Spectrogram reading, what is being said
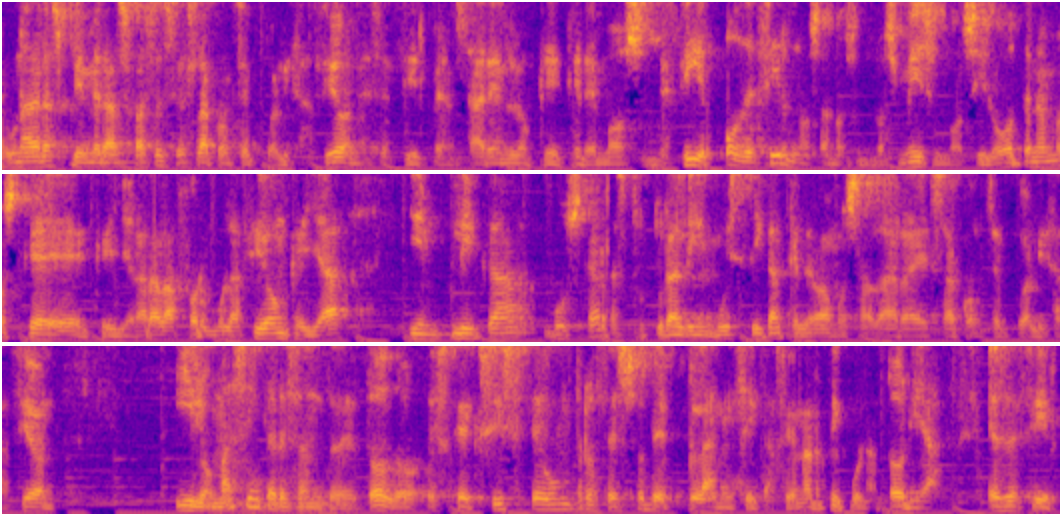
Una de las primeras fases es la conceptualización, es decir, pensar en lo que queremos decir o decirnos a nosotros mismos. Y luego tenemos que, llegar a la formulación que ya implica buscar la estructura lingüística que le vamos a dar a esa conceptualización. Y lo más interesante de todo es que existe un proceso de planificación articulatoria, es decir,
